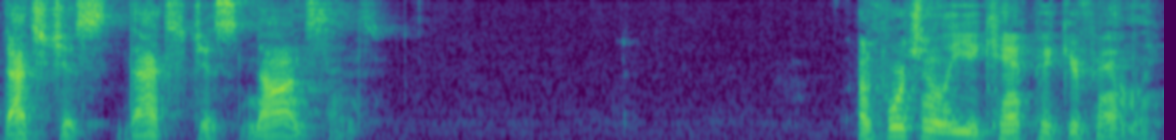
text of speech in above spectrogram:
That's just that's just nonsense. Unfortunately, you can't pick your family.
